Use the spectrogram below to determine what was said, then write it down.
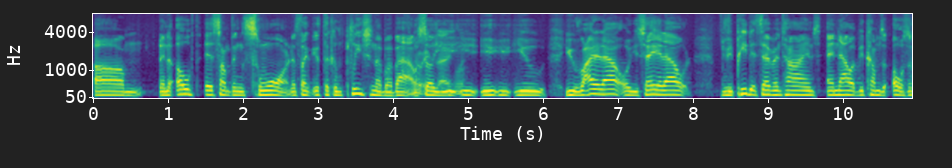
Um, an oath is something sworn. It's like it's the completion of a vow. So exactly. you, you you you you write it out or you say it out. You repeat it seven times, and now it becomes an oath. So,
